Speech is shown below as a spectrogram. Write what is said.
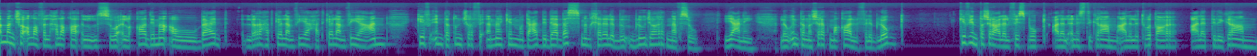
أما إن شاء الله في الحلقة سواء القادمة أو بعد اللي راح أتكلم فيها حتكلم فيها عن كيف أنت تنشر في أماكن متعددة بس من خلال Blogger نفسه. يعني لو أنت نشرت مقال في ال blog كيف ينتشر على الفيسبوك على الإنستغرام على التويتر على التليجرام؟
